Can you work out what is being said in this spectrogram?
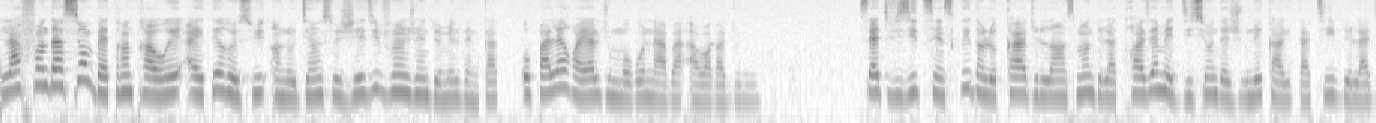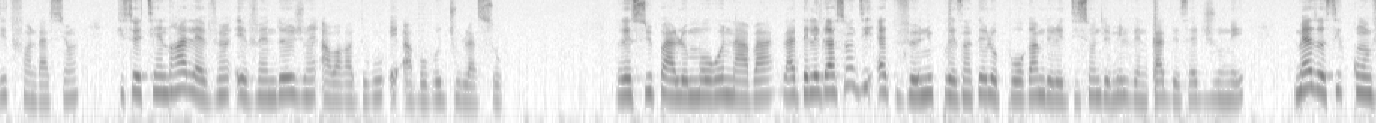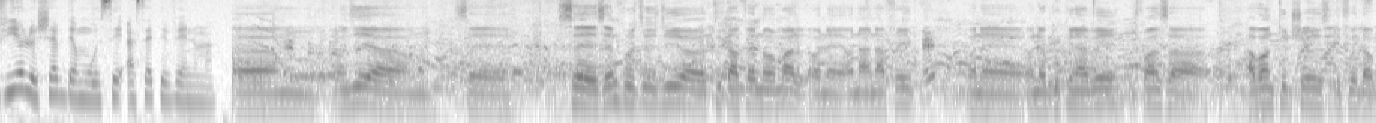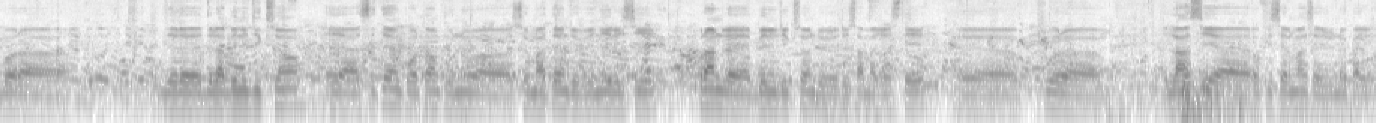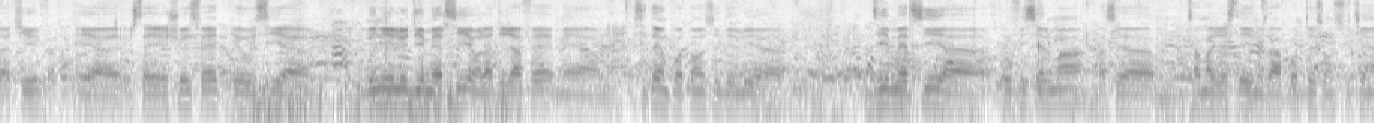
La Fondation Bertrand Traoré a été reçue en audience ce jeudi 20 juin 2024 au Palais Royal du Moro Naba à Ouagadougou. Cette visite s'inscrit dans le cadre du lancement de la troisième édition des journées caritatives de la dite fondation qui se tiendra les 20 et 22 juin à Ouagadougou et à Bobo Djoulasso. Reçue par le Moro Naba, la délégation dit être venue présenter le programme de l'édition 2024 de cette journée mais aussi convier le chef des Mossé à cet événement. Euh, on dit euh, c'est une procédure euh, tout à fait normale. On est, on est en Afrique, on est, on est burkinabé. Je pense avant toute chose, il faut d'abord de, la bénédiction. Et c'était important pour nous ce matin de venir ici prendre les bénédictions de, Sa Majesté pour lancer euh, officiellement ces journées caritatives. Et euh, ces choses faites et aussi euh, venir lui dire merci, on l'a déjà fait, mais c'était important aussi de lui dire merci officiellement parce que Sa Majesté nous a apporté son soutien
